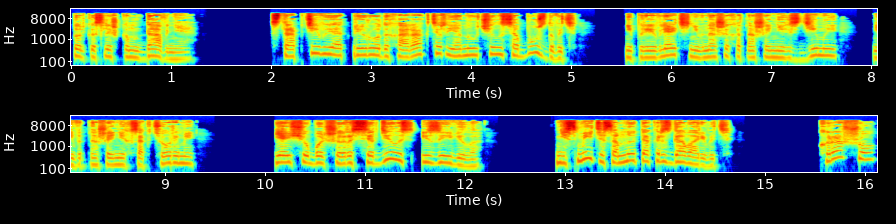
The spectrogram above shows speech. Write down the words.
только слишком давняя. Строптивый от природы характер я научилась обуздывать, не проявлять ни в наших отношениях с Димой, ни в отношениях с актерами. Я еще больше рассердилась и заявила, «Не смейте со мной так разговаривать». «Хорошо»,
